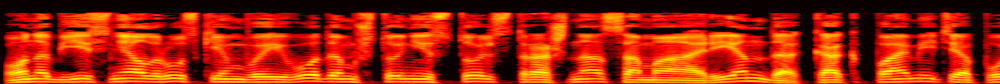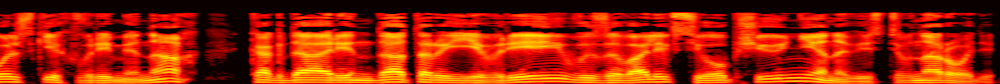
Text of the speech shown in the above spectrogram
Он объяснял русским воеводам, что не столь страшна сама аренда, как память о польских временах, когда арендаторы-евреи вызывали всеобщую ненависть в народе.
